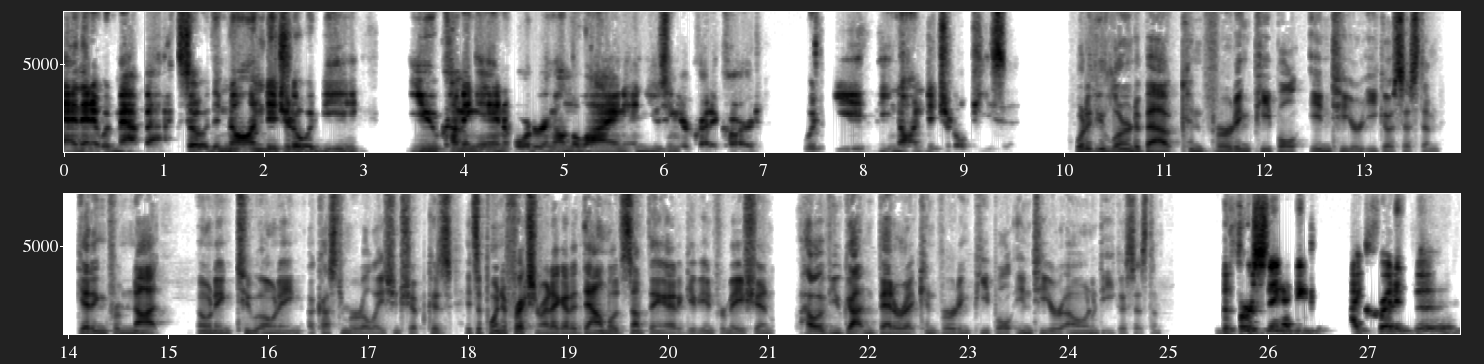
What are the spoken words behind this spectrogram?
and then it would map back. So the non digital would be you coming in, ordering on the line, and using your credit card would be the non digital piece. What have you learned about converting people into your ecosystem, getting from not owning to owning a customer relationship? Because it's a point of friction, right? I got to download something, I got to give you information. How have you gotten better at converting people into your own ecosystem? The first thing I think I credit the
